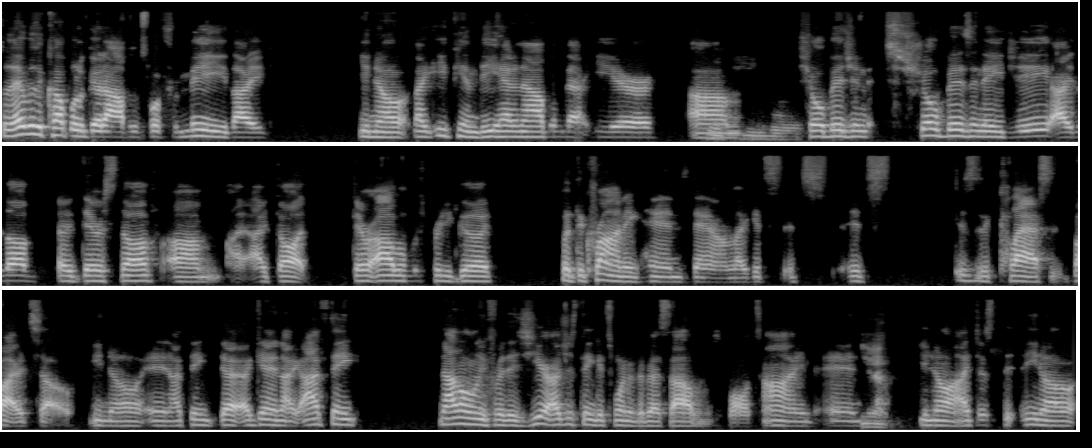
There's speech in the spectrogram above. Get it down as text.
so there was a couple of good albums, but for me, like you know, like EPMD had an album that year. Um, Ooh. Showbiz and Showbiz and AG, I loved uh, their stuff. Um, I, I thought their album was pretty good, but the Chronic, hands down, like it's it's it's is a class by itself, you know. And I think that again, like I think not only for this year, I just think it's one of the best albums of all time. And Yeah. you know, I just you know,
